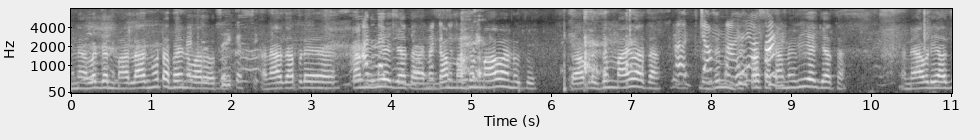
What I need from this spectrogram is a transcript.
એના લગ્નમાં એટલે આજ મોટા ભાઈનો વારો હતો. અને આજ આપણે કામે વિયા ગયા હતા અને ગામમાં જમવા આવવાનું હતું. તો આપણે જમવા આવ્યા હતા. જમીન પાસે કામે વિયા ગયા હતા. અને આવડી આજ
